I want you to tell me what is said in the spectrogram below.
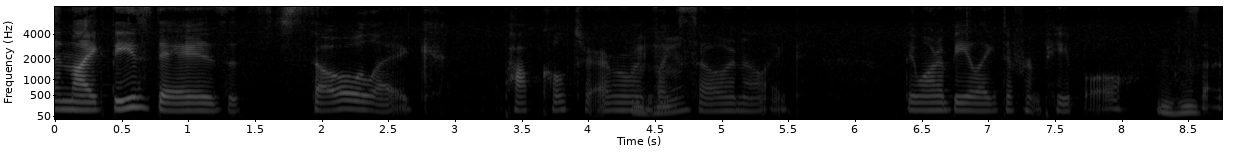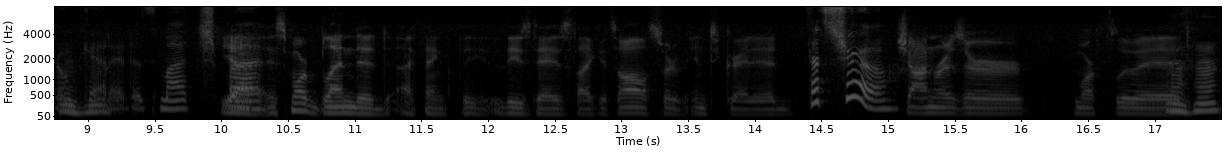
and like these days it's so like pop culture. Everyone's like Mhm. so into like they want to be like different people. Mhm, So I don't mhm. get it as much. Yeah, but it's more blended. I think the, these days, like it's all sort of integrated. that's true. Genres are more fluid. Mhm.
